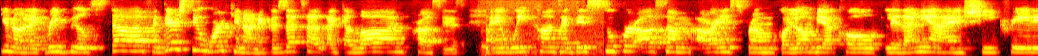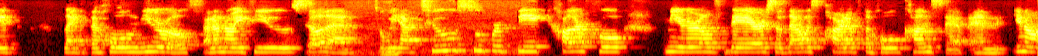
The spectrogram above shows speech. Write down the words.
you know like rebuild stuff and they're still working on it because that's a, like a long process. And we contact this super awesome artist from colombia called ledania and she created like the whole murals. I don't know if you saw that. So we mm-hmm. have two super big colorful murals there. So that was part of the whole concept. And you know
